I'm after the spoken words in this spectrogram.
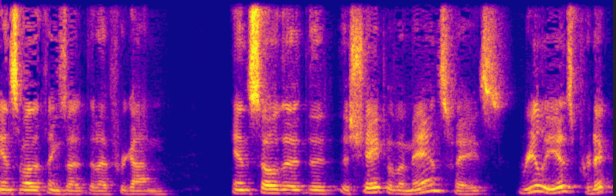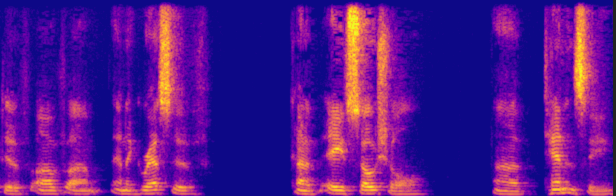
and some other things that, that I've forgotten. And so the, the, the, shape of a man's face really is predictive of um, an aggressive, kind of asocial uh, tendency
